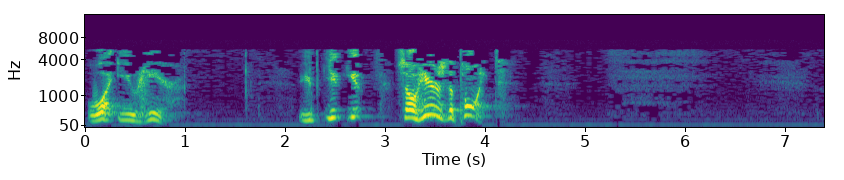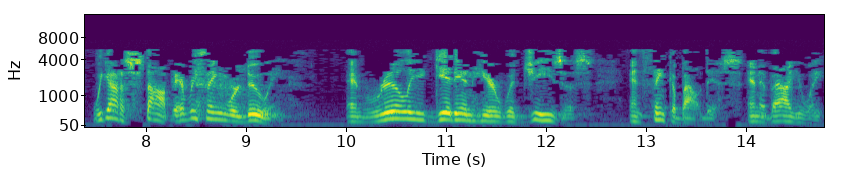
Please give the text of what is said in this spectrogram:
what you hear. You, you, you, so here's the point. We got to stop everything we're doing and really get in here with Jesus and think about this and evaluate.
